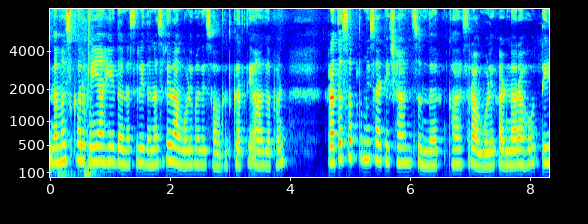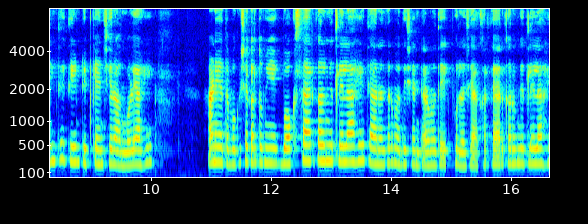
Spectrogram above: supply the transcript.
नमस्कार मी आहे धनश्री. धनश्री रांगोळीमध्ये स्वागत करते. आज आपण रथसप्तमीसाठी छान सुंदर खास रांगोळी काढणार आहोत. तीन ते तीन टिपक्यांची रांगोळी आहे. आणि आता बघू शकाल तुम्ही एक बॉक्स तयार करून घेतलेला आहे. त्यानंतरमध्ये सेंटरमध्ये एक फुलाचे आकार तयार करून घेतलेला आहे.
